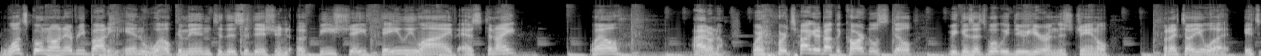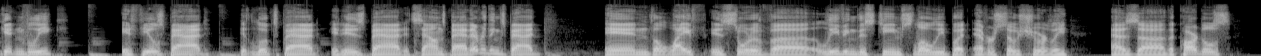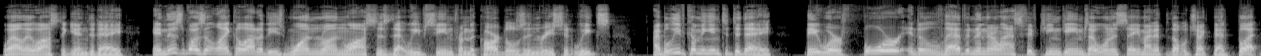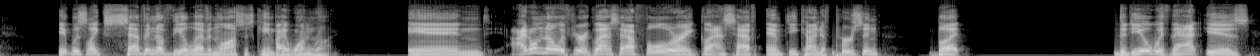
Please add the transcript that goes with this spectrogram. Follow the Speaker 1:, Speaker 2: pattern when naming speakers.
Speaker 1: What's going on, everybody, and welcome into this edition of B Shafe Daily Live. As tonight, well, I don't know. We're, we're talking about the Cardinals still because that's what we do here on this channel. But I tell you what, it's getting bleak. It feels bad. It looks bad. It is bad. It sounds bad. Everything's bad. And the life is sort of uh, leaving this team slowly, but ever so surely. As uh, the Cardinals, well, they lost again today. And this wasn't like a lot of these one run losses that we've seen from the Cardinals in recent weeks. I believe coming into today, they were 4 and 11 in their last 15 games, I want to say. Might have to double check that. But it was like seven of the 11 losses came by one run. And I don't know if you're a glass half full or a glass half empty kind of person, but the deal with that is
